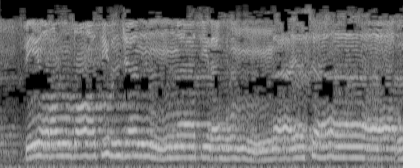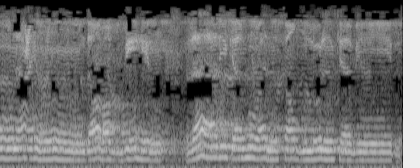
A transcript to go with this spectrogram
في روضات الجنات لهم ما يشاءون عند ربهم. ذلك هو الفضل الكبير.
